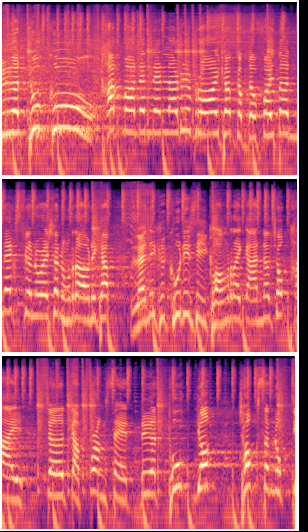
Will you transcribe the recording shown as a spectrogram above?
เดือดทุกคู่ คัดมาเน้นๆ แล้วเรียบร้อยครับ กับ The Fighter Next Generation ของเรานะครับ และนี่คือคู่ที่ 4 ของรายการนักชกไทย เจอกับฝรั่งเศส เดือดทุกยก ชกสนุกจ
